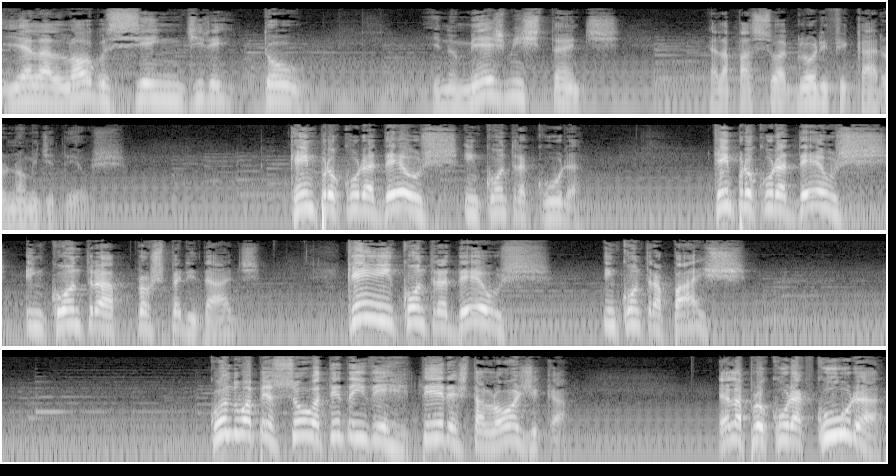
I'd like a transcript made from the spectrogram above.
e ela logo se endireitou. E no mesmo instante, ela passou a glorificar o nome de Deus. Quem procura Deus encontra cura. Quem procura Deus encontra prosperidade. Quem encontra Deus encontra paz. Quando uma pessoa tenta inverter esta lógica, ela procura cura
